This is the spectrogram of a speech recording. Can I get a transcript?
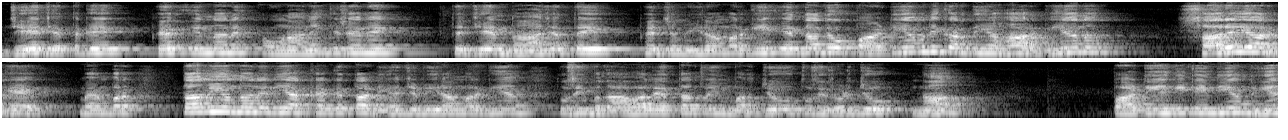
ਜੇ ਜਿੱਤ ਗਏ, ਫਿਰ ਇਹਨਾਂ ਨੇ ਆਉਣਾ ਨਹੀਂ ਕਿਸੇ ਨੇ। ਤੇ ਜੇ ਨਾ ਜਿੱਤੇ, ਫਿਰ ਜ਼ਮੀਰਾਂ ਮਰ ਗਈਆਂ। ਇਦਾਂ ਤੇ ਉਹ ਪਾਰਟੀਆਂ ਵੀ ਨਹੀਂ ਕਰਦੀਆਂ, ਹਾਰ ਗਈਆਂ ਨਾ। ਸਾਰੇ ਹੀ ਹਾਰ ਗਏ ਮੈਂਬਰ, ਤਾਂ ਵੀ ਉਹਨਾਂ ਨੇ ਨਹੀਂ ਆਖਿਆ ਕਿ ਤੁਹਾਡੀਆਂ ਜ਼ਮੀਰਾਂ ਮਰ ਗਈਆਂ, ਤੁਸੀਂ ਬਦਾਵਾ ਲਿਖਤਾ ਤੁਸੀਂ ਮਰ ਜਾਓ, ਤੁਸੀਂ ਰੁੜ ਜਾਓ। ਨਾ। ਪਾਰਟੀਆਂ ਕੀ ਕਹਿੰਦੀਆਂ ਹੁੰਦੀਆਂ?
